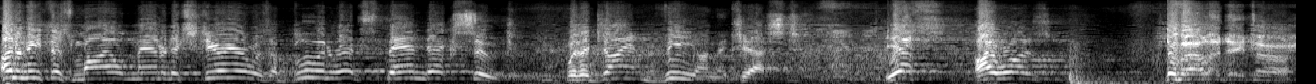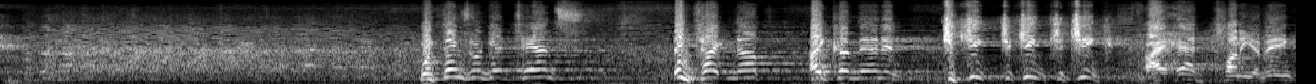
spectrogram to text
Underneath this mild-mannered exterior was a blue and red spandex suit with a giant V on the chest. Yes, I was the validator. When things would get tense, they'd tighten up, I'd come in and cha-chink, cha-chink, cha-chink. I had plenty of ink.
